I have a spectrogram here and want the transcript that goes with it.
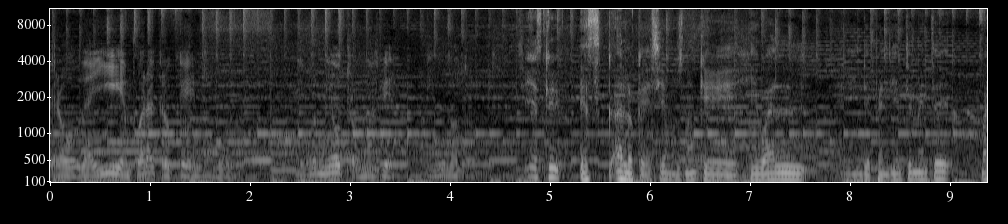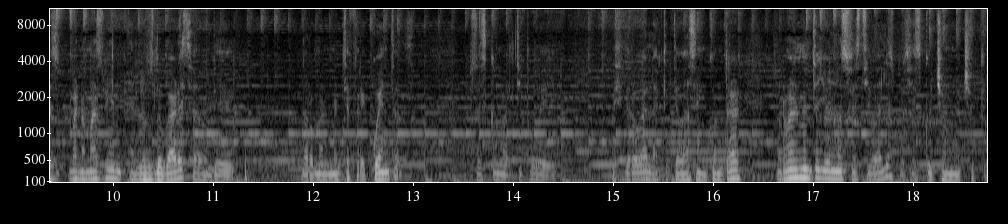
pero de ahí en fuera creo que no, ningún- ni otro, más bien, ningún otro. Sí, es que es a lo que decíamos, ¿no? Que igual, independientemente, más, bueno, más bien en los lugares a donde normalmente frecuentas, pues es como el tipo de, de droga a la que te vas a encontrar. Normalmente yo en los festivales, pues sí escucho mucho que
